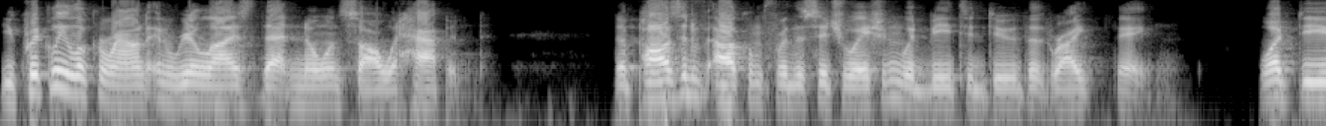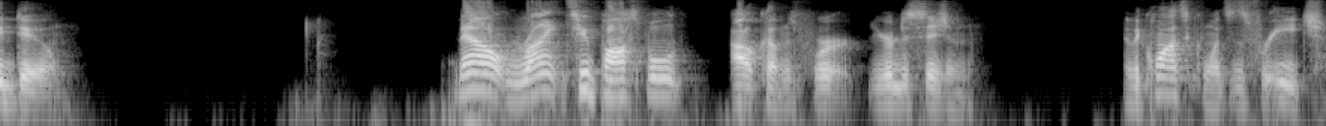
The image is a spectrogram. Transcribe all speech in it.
You quickly look around and realize that no one saw what happened. The positive outcome for the situation would be to do the right thing. What do you do? Now, write two possible outcomes for your decision and the consequences for each.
